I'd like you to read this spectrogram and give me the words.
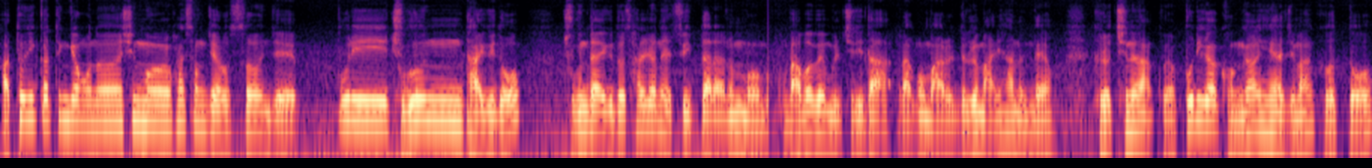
아토닉 같은 경우는 식물 활성제로서 이제 뿌리 죽은 다육이도 죽은 다육이도 살려낼 수 있다라는 뭐 마법의 물질이다라고 말들을 많이 하는데요. 그렇지는 않고요. 뿌리가 건강해야지만 그것도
